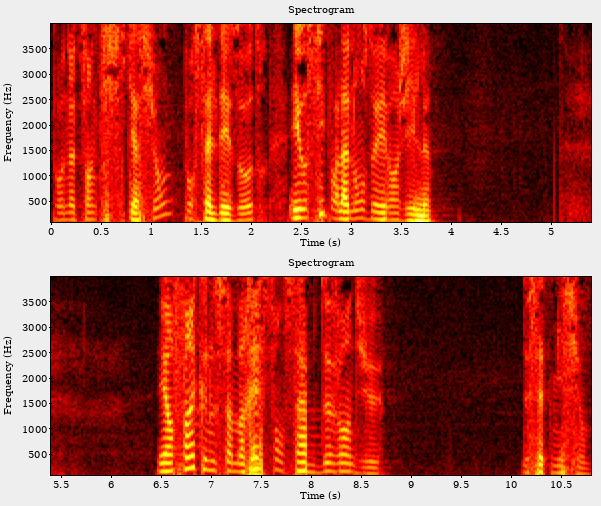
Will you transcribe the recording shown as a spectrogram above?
pour notre sanctification, pour celle des autres, et aussi pour l'annonce de l'Évangile. Et enfin que nous sommes responsables devant Dieu de cette mission.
